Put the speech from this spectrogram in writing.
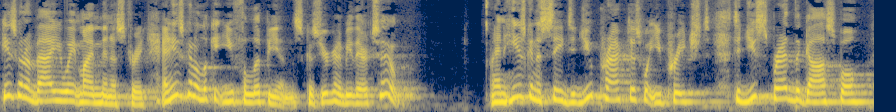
He's going to evaluate my ministry, and He's going to look at you Philippians because you're going to be there too. And he's going to see, did you practice what you preached? Did you spread the gospel?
